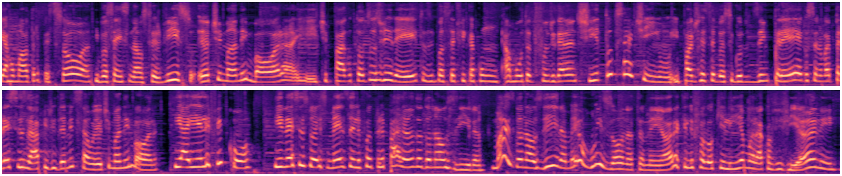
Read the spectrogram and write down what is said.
e arrumar outra outra pessoa e você ensinar o serviço, eu te mando embora e te pago todos os direitos e você fica com a multa do fundo de garantia, tudo certinho. E pode receber o seguro-desemprego, você não vai precisar pedir demissão, eu te mando embora. E aí ele ficou. E nesses dois meses ele foi preparando a Dona Alzira. Mas Dona Alzira, meio ruimzona também. A hora que ele falou que ele ia morar com a Viviane,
